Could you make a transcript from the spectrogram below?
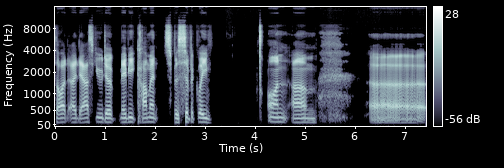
thought I'd ask you to maybe comment specifically on. Um, uh,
